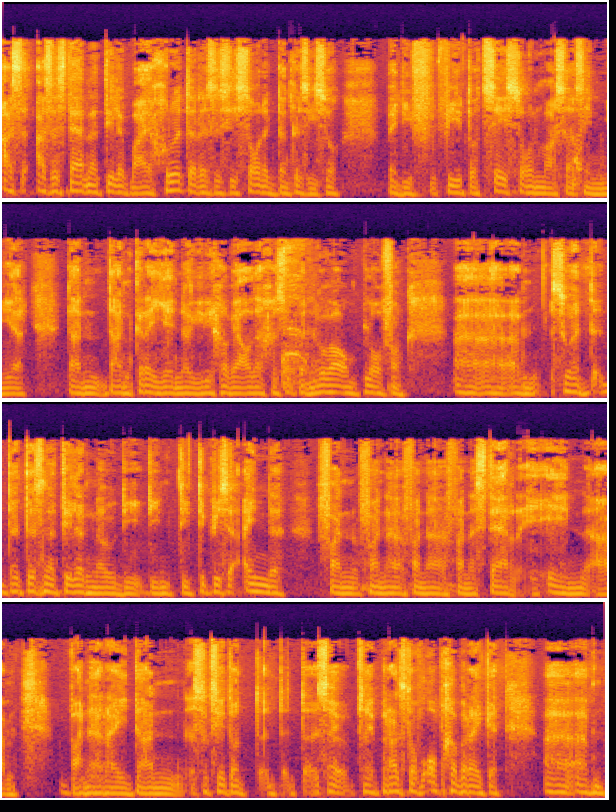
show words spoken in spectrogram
as as 'n ster natuurlik baie groter is as die son, ek dink is hierso by die 4 tot 6 sonmassas en meer, dan dan kry jy nou hierdie geweldige supernova ontploffing. Uh um, so dit is natuurlik nou die die die tipiese einde van van 'n van 'n van 'n ster en um wanneer hy dan so ek sê tot sy sy brandstof opgebruik het, uh um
